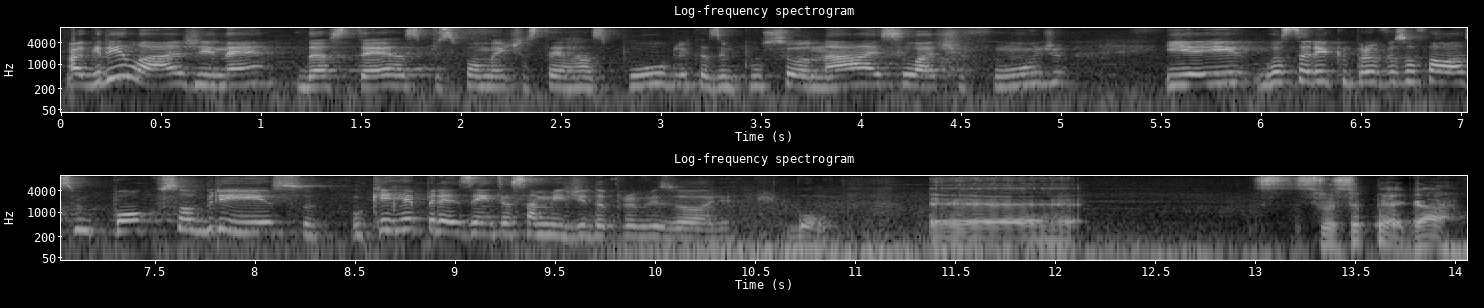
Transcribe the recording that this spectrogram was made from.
a grilagem, né, das terras, principalmente as terras públicas, impulsionar esse latifúndio. E aí gostaria que o professor falasse um pouco sobre isso. O que representa essa medida provisória? Bom, é... se você pegar,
